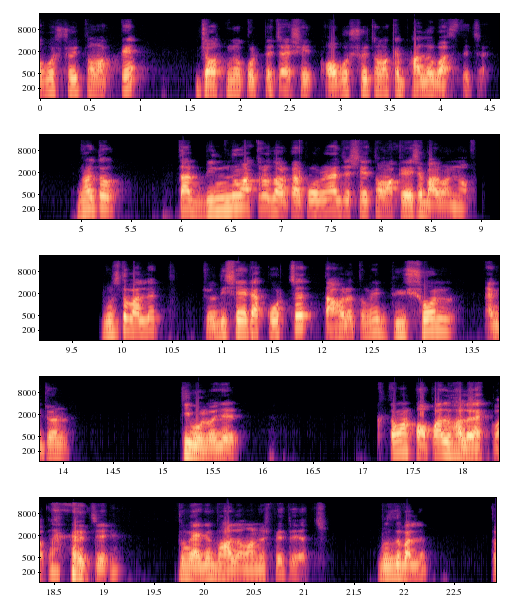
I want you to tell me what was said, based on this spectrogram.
অবশ্যই তোমাকে যত্ন করতে চায়। সে অবশ্যই তোমাকে ভালোবাসতে চায়। নয়তো তার বিন্দু মাত্র দরকার পড়বে না যে সে তোমাকে এসে বারবার নক বুঝতে পারলে? যদি সে এটা করছে, তাহলে তুমি ভীষণ একজন, কি বলব যে, তোমার কপাল ভালো এক কথা যে তুমি একজন ভালো মানুষ পেতে যাচ্ছ। বুঝতে পারলে? তো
